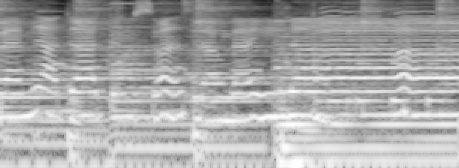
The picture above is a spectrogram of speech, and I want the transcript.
ဖန်မြတ်တာသူစွမ်းဆောင်နိုင်တာ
